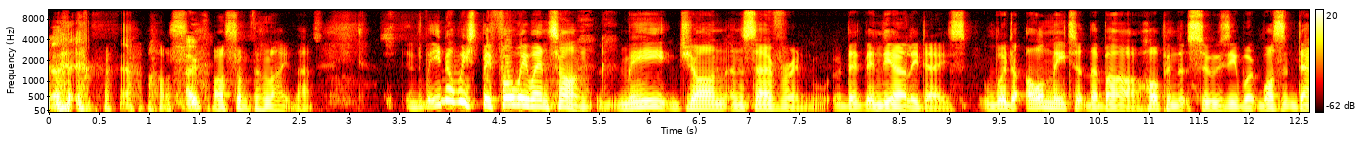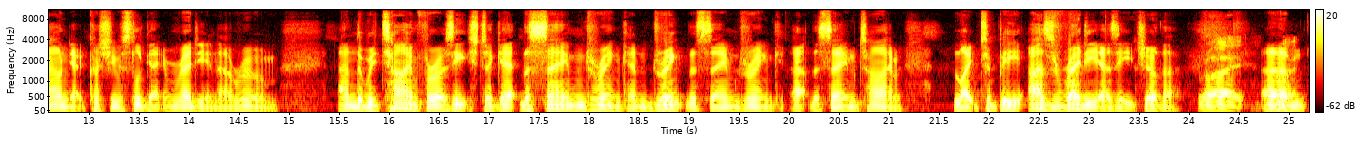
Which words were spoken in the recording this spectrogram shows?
or, or something like that. You know, we before we went on, me, John, and Severin in the early days would all meet at the bar, hoping that Siouxsie wa- wasn't down yet because she was still getting ready in her room, and there'd be time for us each to get the same drink and drink the same drink at the same time, like to be as ready as each other. right. Um, right.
